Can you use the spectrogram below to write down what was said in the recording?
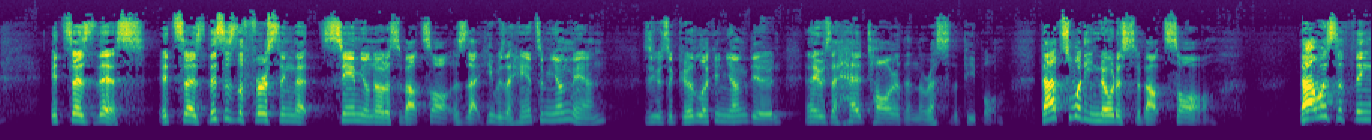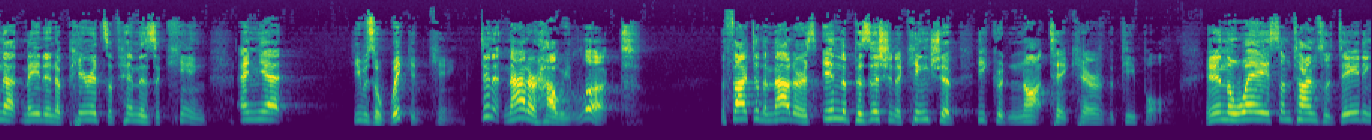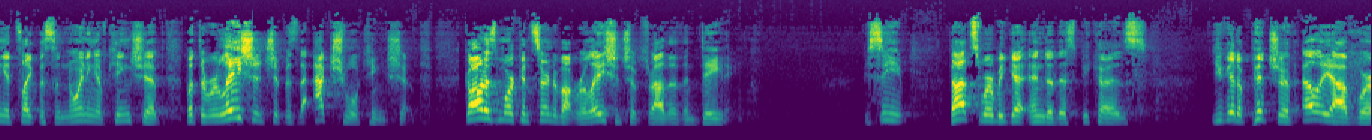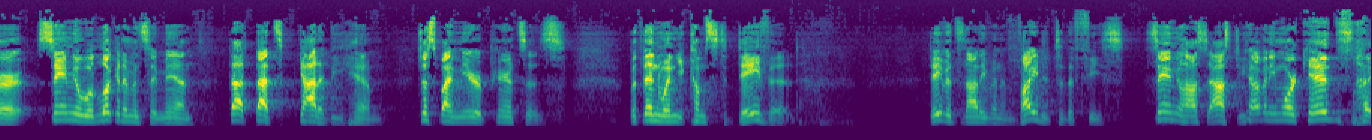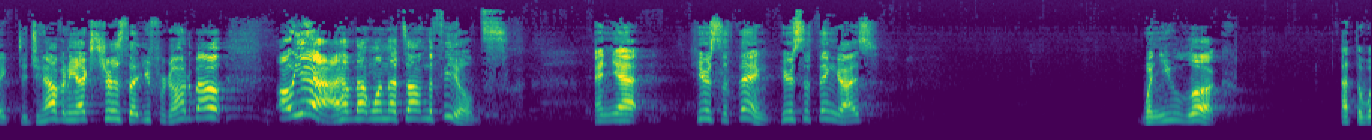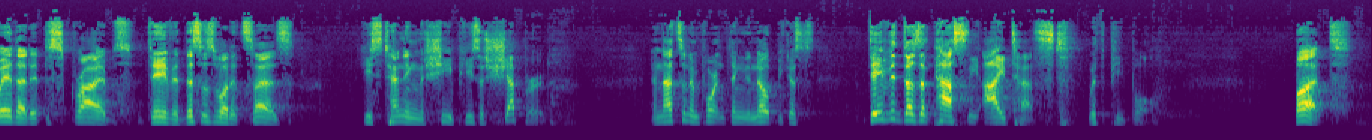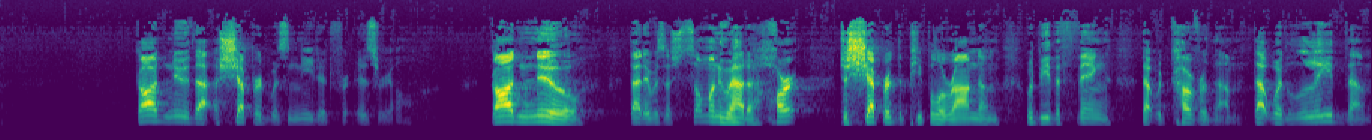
it says this. It says, this is the first thing that Samuel noticed about Saul, is that he was a handsome young man, he was a good looking young dude, and he was a head taller than the rest of the people. That's what he noticed about Saul. That was the thing that made an appearance of him as a king. And yet, he was a wicked king. Didn't matter how he looked. The fact of the matter is, in the position of kingship, he could not take care of the people. And in the way, sometimes with dating, it's like this anointing of kingship, but the relationship is the actual kingship. God is more concerned about relationships rather than dating. You see, that's where we get into this because you get a picture of Eliab where Samuel would look at him and say, Man, that, that's got to be him, just by mere appearances. But then when it comes to David, David's not even invited to the feast. Samuel has to ask, Do you have any more kids? Like, did you have any extras that you forgot about? Oh, yeah, I have that one that's out in the fields. And yet, here's the thing. Here's the thing, guys. When you look at the way that it describes David, this is what it says He's tending the sheep, he's a shepherd. And that's an important thing to note because David doesn't pass the eye test with people. But God knew that a shepherd was needed for Israel. God knew that it was a, someone who had a heart to shepherd the people around them would be the thing that would cover them, that would lead them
